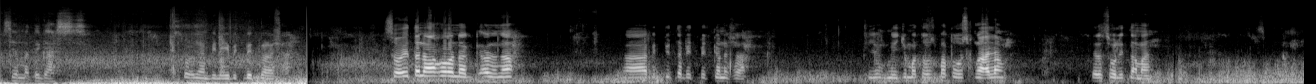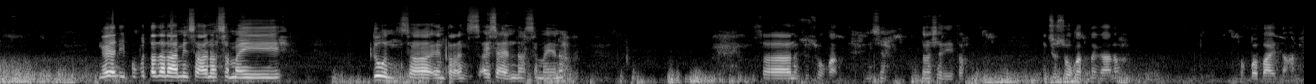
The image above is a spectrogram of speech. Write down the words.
kasi matigas. So yan, binibitbit ko na siya. So ito na ako nag ano na ah, bitbit na bitbit ko na siya. Yung medyo matus matusok nga lang. Pero sulit naman. Ngayon ipupunta na namin sa ano sa may doon sa entrance ay sa ano sa may ano sa nagsusukat. Punta na siya dito. Nagsusukat na ano. Pagbabayad na kami.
